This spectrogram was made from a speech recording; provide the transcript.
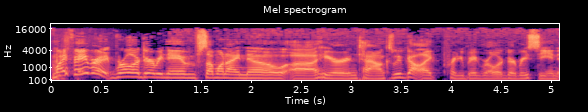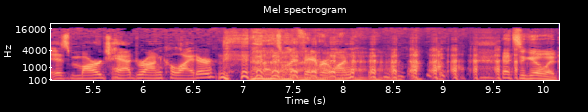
My favorite roller derby name of someone I know uh, here in town, because we've got like pretty big roller derby scene, is Marge Hadron Collider. That's my favorite one. That's a good one.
